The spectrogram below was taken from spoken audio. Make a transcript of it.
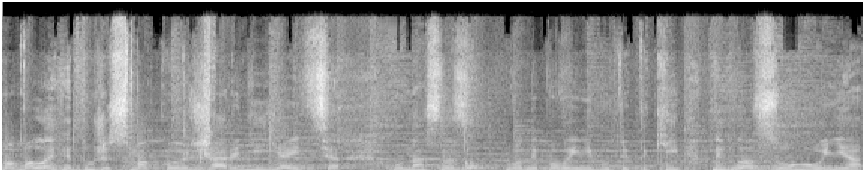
Мамалеги дуже смакують жарені яйця. У нас вони повинні бути такі не глазуня,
